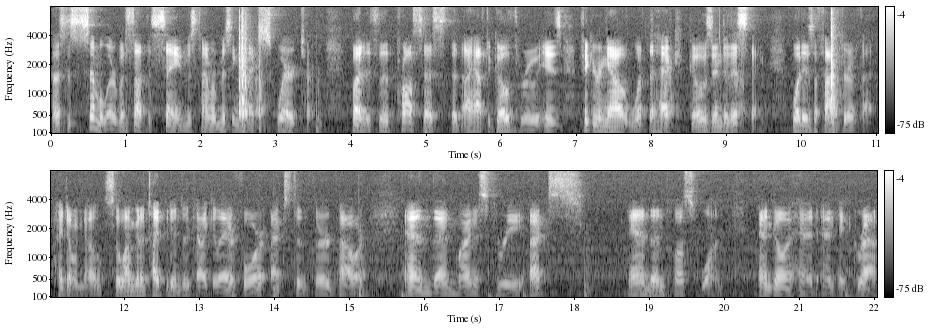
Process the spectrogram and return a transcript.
Now this is similar, but it's not the same. This time we're missing the x squared term. But it's the process that I have to go through is figuring out what the heck goes into this thing. What is a factor of that? I don't know. So I'm going to type it into the calculator for x to the third power, and then minus 3x, and then plus 1. And go ahead and hit graph.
